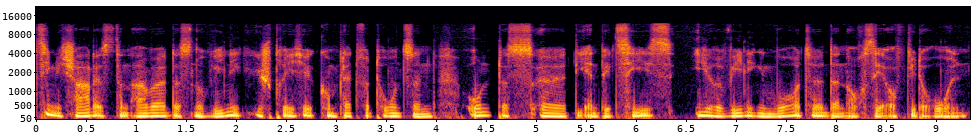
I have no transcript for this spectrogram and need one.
Ziemlich schade ist dann aber, dass nur wenige Gespräche komplett vertont sind und dass äh, die NPCs ihre wenigen Worte dann auch sehr oft wiederholen.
